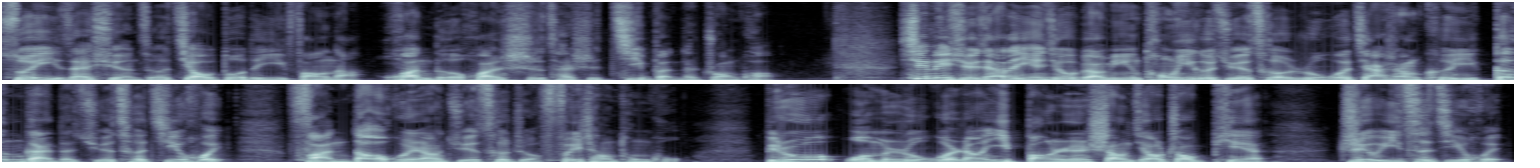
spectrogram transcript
所以在选择较多的一方呢，患得患失才是基本的状况。心理学家的研究表明，同一个决策如果加上可以更改的决策机会，反倒会让决策者非常痛苦。比如，我们如果让一帮人上交照片，只有一次机会。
